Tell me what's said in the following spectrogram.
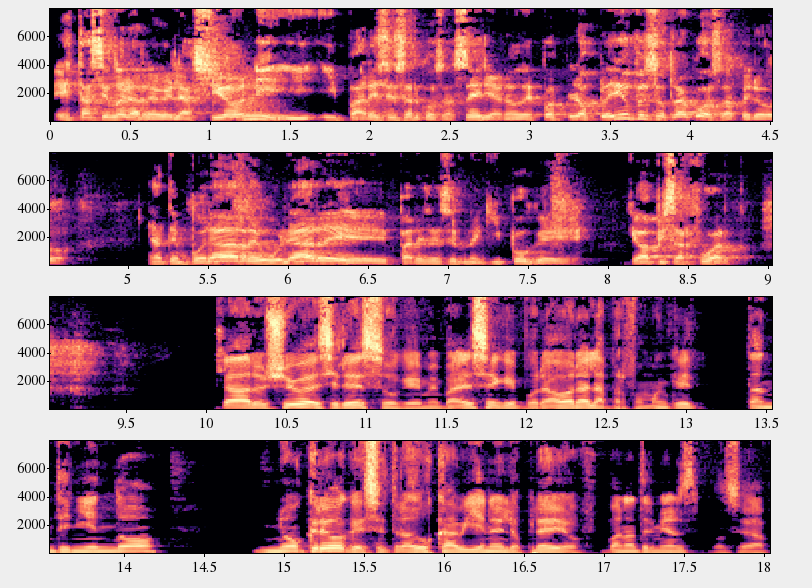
está haciendo la revelación y, parece ser cosa seria, ¿no? Después los playoffs es otra cosa, pero la temporada regular eh, parece ser un equipo que, va a pisar fuerte. Claro, yo iba a decir eso, que me parece que por ahora la performance que están teniendo no creo que se traduzca bien en los playoffs. Van a terminar, o sea,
